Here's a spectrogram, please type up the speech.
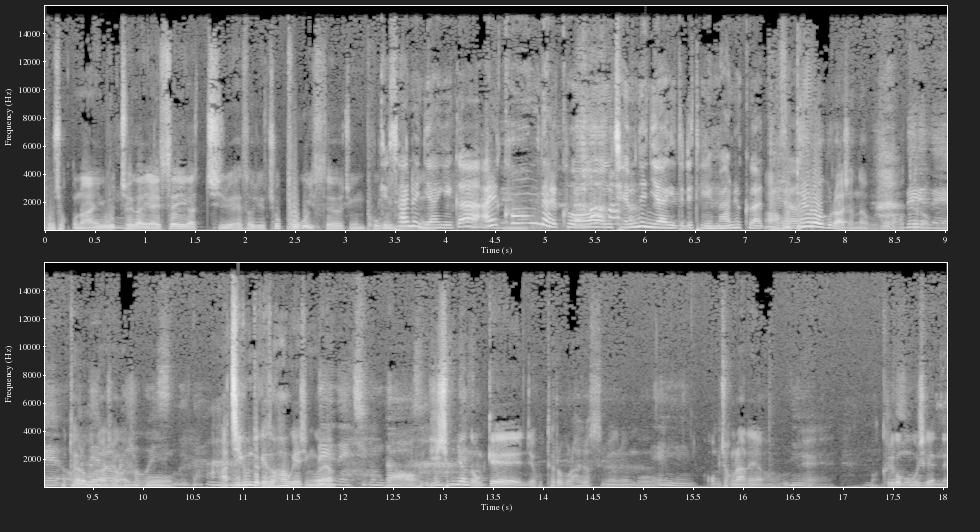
그러셨구나. 이거 네. 제가 에세이 같이 해서 쭉 보고 있어요. 지금 보고 이렇게 사는. 이야기가 네. 알콩달콩 재밌는 이야기들이 되게 많을 것 아, 같아요. 호텔업을 하셨나 보네요. 호텔업. 네네. 호텔업을 호텔업을 하셔가지고. 있습니다. 아, 지금도 계속 하고 계신 거예요? 네네 지금도 와, 하고 있습니다. 20년 넘게 이제 호텔업을 하셨으면은 뭐 네. 엄청나네요. 네. 긁어 모으시겠네.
